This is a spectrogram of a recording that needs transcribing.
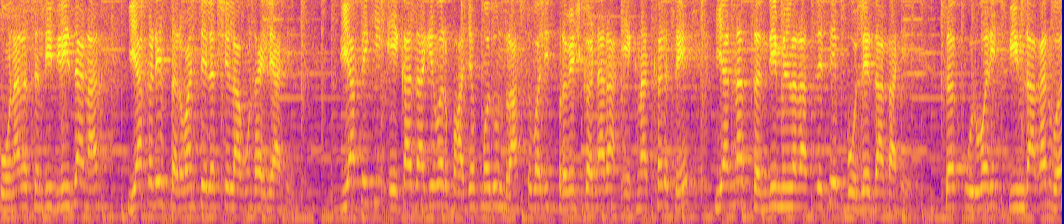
कोणाला संधी दिली जाणार याकडे सर्वांचे लक्ष लागून राहिले आहे. यापैकी एका जागेवर भाजपमधून राष्ट्रवादीत प्रवेश करणारा एकनाथ खडसे यांना संधी मिळणार असल्याचे बोलले जात आहे. तर उर्वरित तीन जागांवर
